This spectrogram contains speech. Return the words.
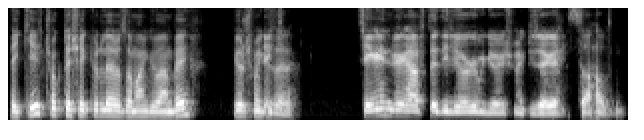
Peki, çok teşekkürler o zaman Güven Bey. Görüşmek Peki. üzere. Serin bir hafta diliyorum. Görüşmek üzere. Sağ olun.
